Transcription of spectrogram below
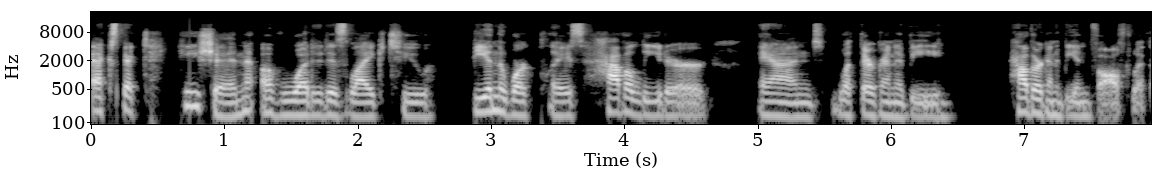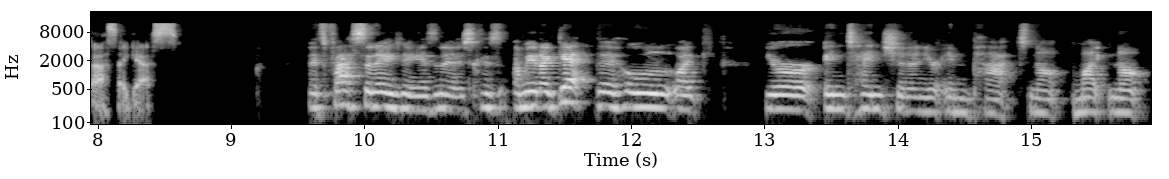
expectation of what it is like to be in the workplace, have a leader, and what they're going to be, how they're going to be involved with us, I guess. It's fascinating, isn't it? Because I mean, I get the whole like your intention and your impact not might not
